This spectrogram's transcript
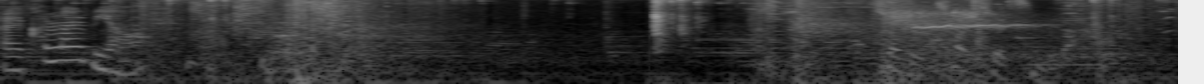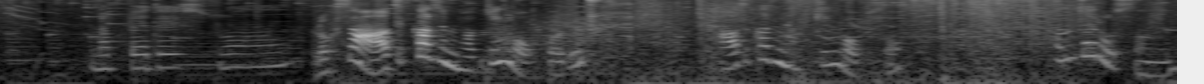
알 칼날비야 나 빼됐어 럭사 아직까진 바뀐 거 없거든? 아직까진 바뀐 거 없어? 현재로서는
